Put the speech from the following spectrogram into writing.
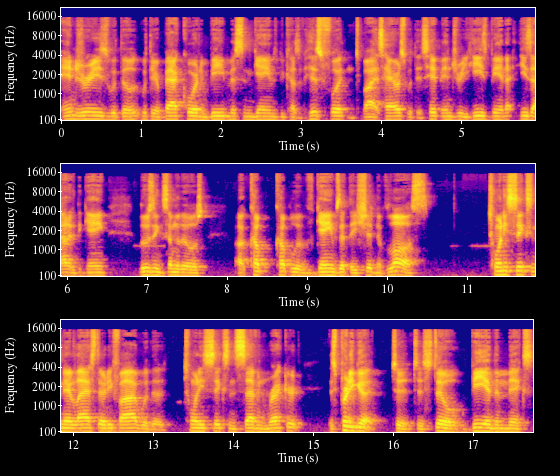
injuries with the with their backcourt Embiid missing games because of his foot, and Tobias Harris with his hip injury, he's being he's out of the game, losing some of those a uh, couple couple of games that they shouldn't have lost. 26 in their last 35 with a 26 and 7 record is pretty good to to still be in the mix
